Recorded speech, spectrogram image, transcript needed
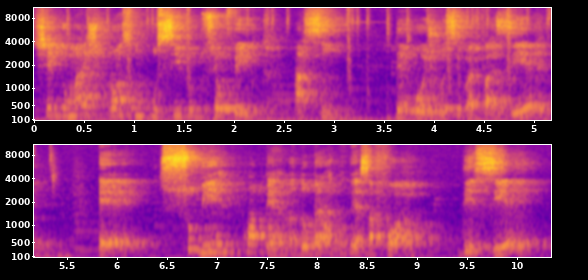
chegue o mais próximo possível do seu peito. Assim. Depois você vai fazer é subir com a perna dobrada, dessa forma. Descer,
